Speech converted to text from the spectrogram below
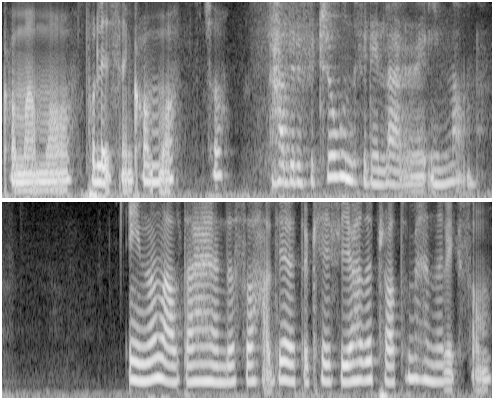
kom mamma och polisen kom och så. Hade du förtroende för din lärare innan? Innan allt det här hände så hade jag rätt okej för jag hade pratat med henne liksom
